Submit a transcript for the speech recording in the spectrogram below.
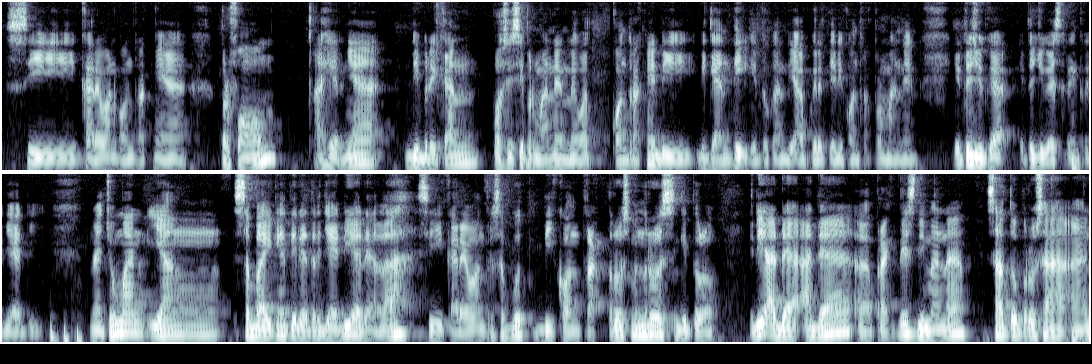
si karyawan kontraknya perform, akhirnya diberikan posisi permanen lewat kontraknya diganti gitu kan, di upgrade jadi kontrak permanen. Itu juga itu juga sering terjadi. Nah, cuman yang sebaiknya tidak terjadi adalah si karyawan tersebut dikontrak terus-menerus gitu loh. Jadi ada ada uh, praktis di mana satu perusahaan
